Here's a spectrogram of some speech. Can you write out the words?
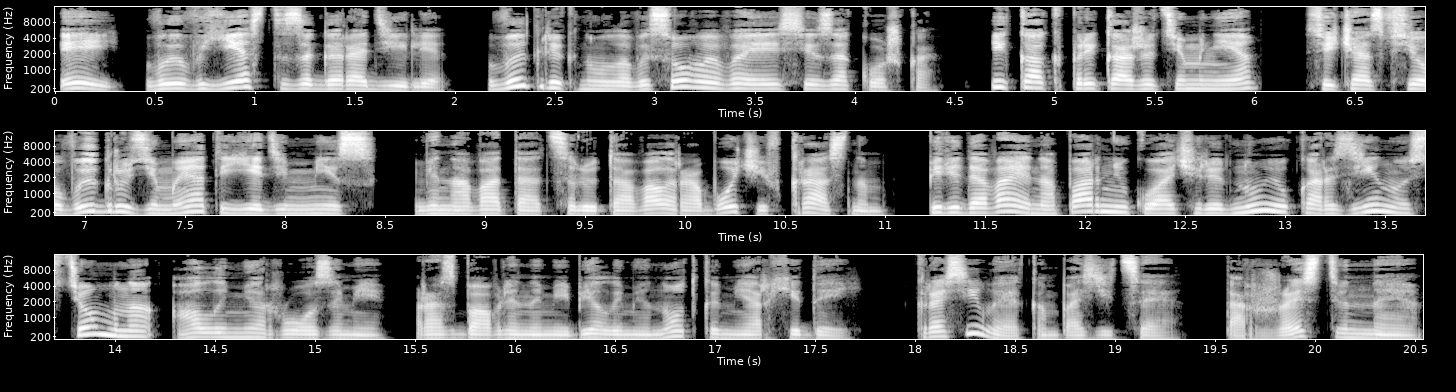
«Эй, вы въезд загородили!» — выкрикнула, высовываясь из окошка. «И как прикажете мне? Сейчас все выгрузим и отъедем, мисс!» Виновато отсалютовал рабочий в красном, передавая напарнику очередную корзину с темно-алыми розами, разбавленными белыми нотками орхидей. Красивая композиция торжественное.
